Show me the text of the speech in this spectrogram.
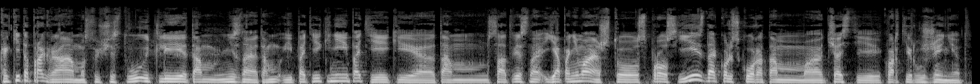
какие-то программы существуют ли, там, не знаю, там ипотеки, не ипотеки, там, соответственно, я понимаю, что спрос есть, да, коль скоро там части квартир уже нет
